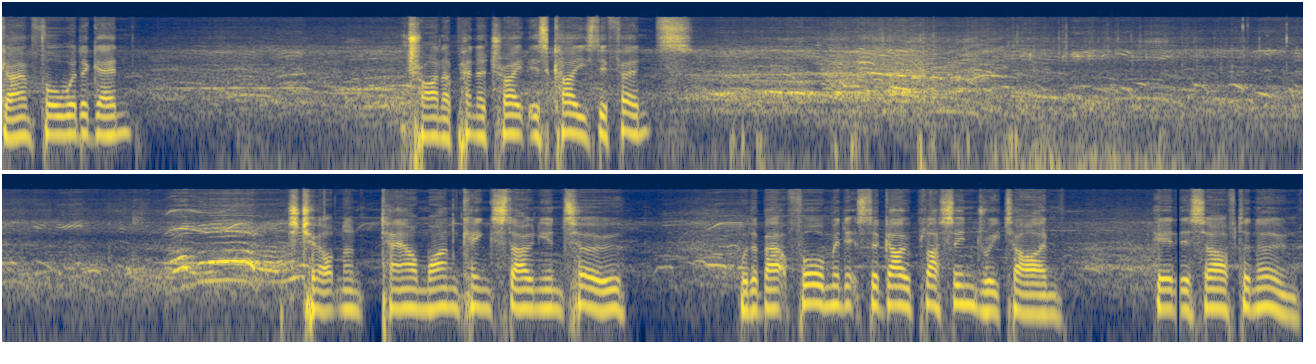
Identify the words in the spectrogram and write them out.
going forward again. Trying to penetrate this K's defence. It's Cheltenham Town 1, Kingstonian 2 with about four minutes to go plus injury time here this afternoon.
